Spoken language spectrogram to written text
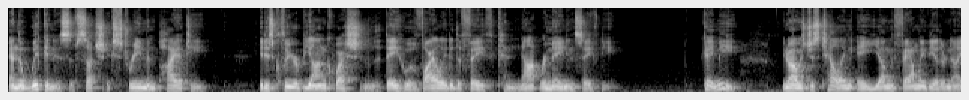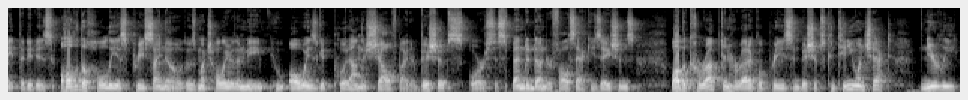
and the wickedness of such extreme impiety? It is clear beyond question that they who have violated the faith cannot remain in safety. Okay, me. You know, I was just telling a young family the other night that it is all the holiest priests I know, those much holier than me, who always get put on the shelf by their bishops or suspended under false accusations, while the corrupt and heretical priests and bishops continue unchecked, nearly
